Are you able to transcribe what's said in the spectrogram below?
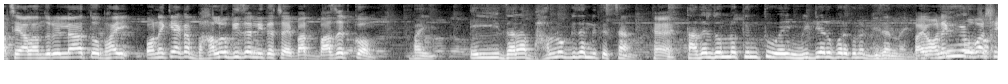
আছি আলহামদুলিল্লাহ। তো ভাই অনেকে একটা ভালো গিজার নিতে চায় বাট বাজেট কম। ভাই এই যারা ভালো গিজার নিতে চান হ্যাঁ। তাদের জন্য কিন্তু এই মিডিয়ার উপরে কোনো গিজার নাই। ভাই, অনেক প্রবাসী।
